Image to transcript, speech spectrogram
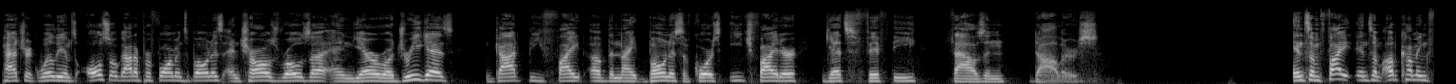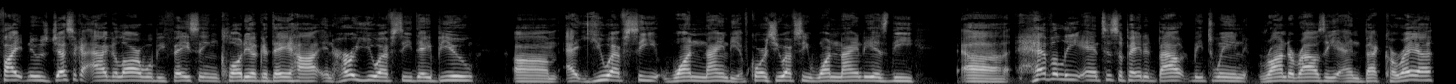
Patrick Williams also got a performance bonus, and Charles Rosa and Yair Rodriguez got the fight of the night bonus. Of course, each fighter gets $50,000. In some fight, in some upcoming fight news, Jessica Aguilar will be facing Claudia Gadelha in her UFC debut um, at UFC 190. Of course, UFC 190 is the uh, heavily anticipated bout between Ronda Rousey and Bethe Correia,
